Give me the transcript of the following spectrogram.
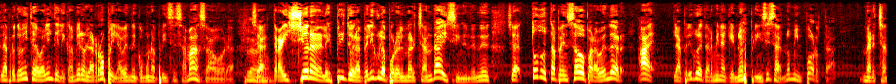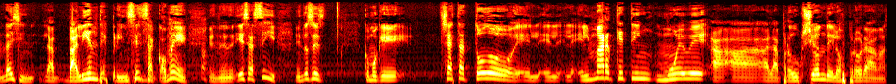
la protagonista de Valiente le cambiaron la ropa y la venden como una princesa más ahora. O sea, traicionan al espíritu de la película por el merchandising, ¿entendés? O sea, todo está pensado para vender. Ah, la película termina que no es princesa, no me importa. Merchandising, la valiente es princesa, comé. ¿entendés? Y es así. Entonces, como que ya está todo, el, el- el marketing mueve a, a- a la producción de los programas.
